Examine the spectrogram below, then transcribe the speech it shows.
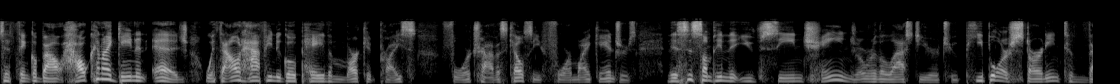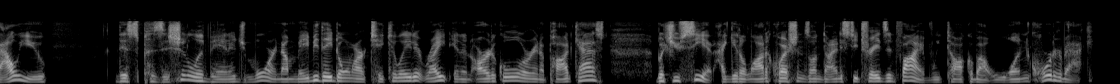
To think about how can I gain an edge without having to go pay the market price for Travis Kelce, for Mike Andrews. This is something that you've seen change over the last year or two. People are starting to value this positional advantage more. Now, maybe they don't articulate it right in an article or in a podcast, but you see it. I get a lot of questions on Dynasty Trades in Five. We talk about one quarterback.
